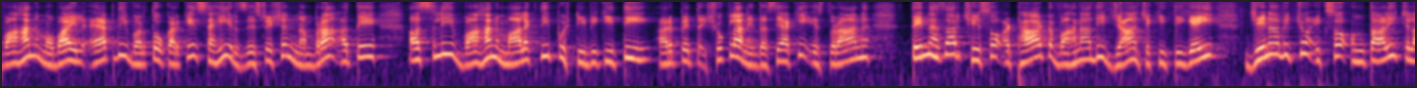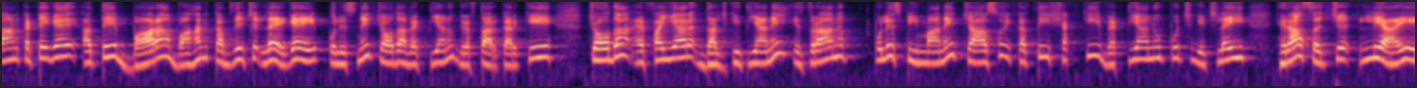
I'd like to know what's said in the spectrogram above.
ਵਾਹਨ ਮੋਬਾਈਲ ਐਪ ਦੀ ਵਰਤੋਂ ਕਰਕੇ ਸਹੀ ਰਜਿਸਟ੍ਰੇਸ਼ਨ ਨੰਬਰਾਂ ਅਤੇ ਅਸਲੀ ਵਾਹਨ ਮਾਲਕ ਦੀ ਪੁਸ਼ਟੀ ਵੀ ਕੀਤੀ। ਅਰਪਿਤ ਸ਼ੁਕਲਾ ਨੇ ਦੱਸਿਆ ਕਿ ਇਸ ਦੌਰਾਨ 3668 ਵਾਹਨਾਂ ਦੀ ਜਾਂਚ ਕੀਤੀ ਗਈ, ਜਿਨ੍ਹਾਂ ਵਿੱਚੋਂ 139 ਚਲਾਨ ਕੱਟੇ ਗਏ ਅਤੇ 12 ਵਾਹਨ ਕਬਜ਼ੇ 'ਚ ਲਏ ਗਏ। ਪੁਲਿਸ ਨੇ 14 ਵਿਅਕਤੀਆਂ ਨੂੰ ਗ੍ਰਿਫਤਾਰ ਕਰਕੇ 14 ਐਫ ਆਈ ਆਰ ਦਰਜ ਕੀਤੀਆਂ ਨੇ। ਇਸ ਦੌਰਾਨ ਪੁਲਿਸ ਟੀਮਾਂ ਨੇ 431 ਸ਼ੱਕੀ ਵਿਅਕਤੀਆਂ ਨੂੰ ਪੁੱਛਗਿੱਛ ਲਈ ਹਿਰਾਸਤ 'ਚ ਲਿਆਏ।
